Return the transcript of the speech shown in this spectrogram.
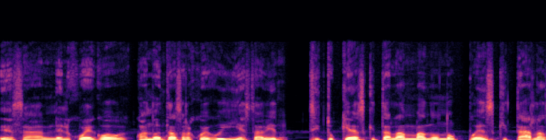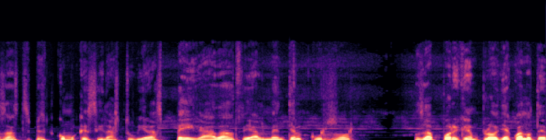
el juego, cuando entras al juego y está bien, si tú quieres quitar las manos, no puedes quitarlas. O sea, es como que si las tuvieras pegadas realmente al cursor. O sea, por ejemplo, ya cuando, te,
